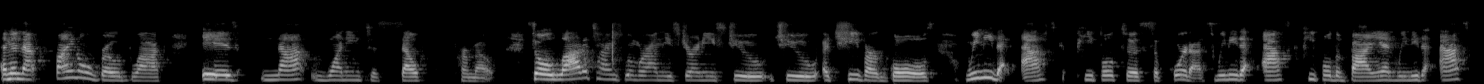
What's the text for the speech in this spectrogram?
And then that final roadblock is not wanting to self promote. So a lot of times when we're on these journeys to to achieve our goals, we need to ask people to support us. We need to ask people to buy in. We need to ask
